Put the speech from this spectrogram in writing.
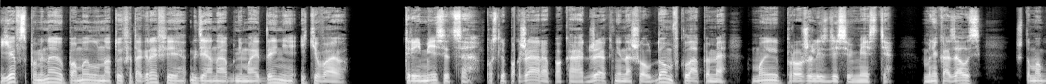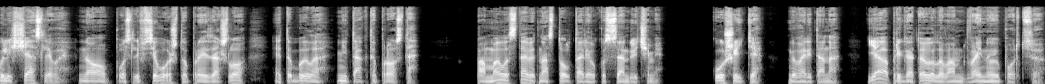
Я вспоминаю Памелу на той фотографии, где она обнимает Дэнни и киваю. Три месяца после пожара, пока Джек не нашел дом в Клапаме, мы прожили здесь вместе. Мне казалось, что мы были счастливы, но после всего, что произошло, это было не так-то просто. Памела ставит на стол тарелку с сэндвичами. «Кушайте», — говорит она. «Я приготовила вам двойную порцию».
